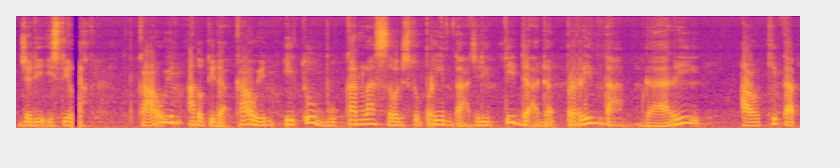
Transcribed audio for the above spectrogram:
Jadi istilah kawin atau tidak kawin itu bukanlah sebagai satu perintah. Jadi tidak ada perintah dari Alkitab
